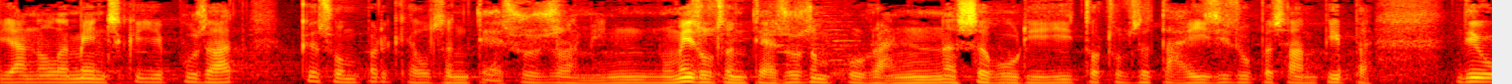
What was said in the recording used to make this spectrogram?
hi ha elements que hi he posat que són perquè els entesos, realment, només els entesos en podran assaborir tots els detalls i s'ho passar en pipa. Diu,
